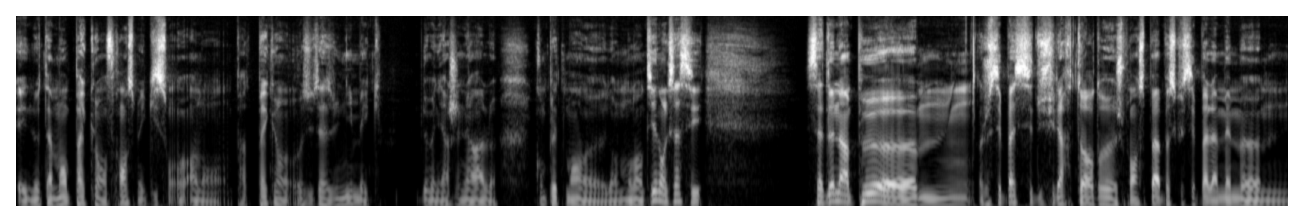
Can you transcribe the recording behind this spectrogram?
et notamment pas que en France, mais qui sont en, pas, que aux États-Unis, mais de manière générale complètement dans le monde entier. Donc ça, c'est ça donne un peu, euh, je sais pas si c'est du fil à retordre, je pense pas parce que c'est pas la même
